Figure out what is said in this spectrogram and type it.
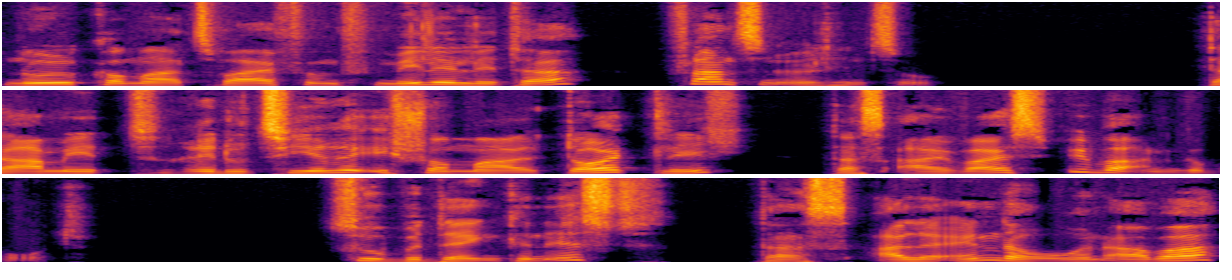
0,25 Milliliter Pflanzenöl hinzu. Damit reduziere ich schon mal deutlich das Eiweißüberangebot. Zu bedenken ist, dass alle Änderungen aber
